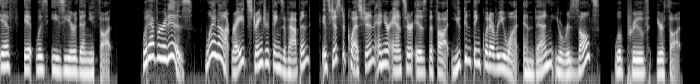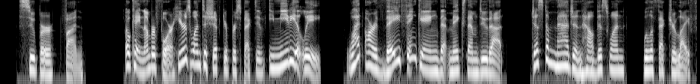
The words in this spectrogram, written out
if it was easier than you thought? Whatever it is, why not, right? Stranger things have happened. It's just a question, and your answer is the thought. You can think whatever you want, and then your results will prove your thought. Super fun. Okay, number four. Here's one to shift your perspective immediately. What are they thinking that makes them do that? Just imagine how this one will affect your life,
